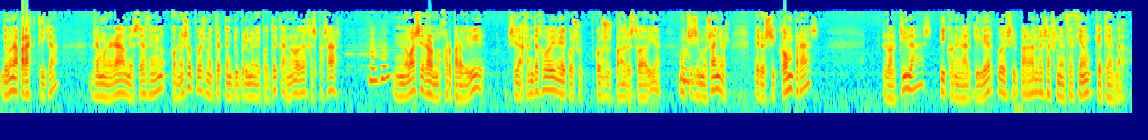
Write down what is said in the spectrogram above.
de una práctica remunerada donde estés haciendo, con eso puedes meterte en tu primera hipoteca, no lo dejes pasar. No va a ser a lo mejor para vivir. Si la gente joven vive con, con sus padres todavía, muchísimos años, pero si compras, lo alquilas y con el alquiler puedes ir pagando esa financiación que te han dado.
